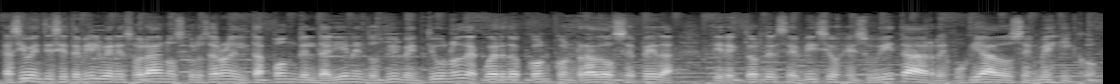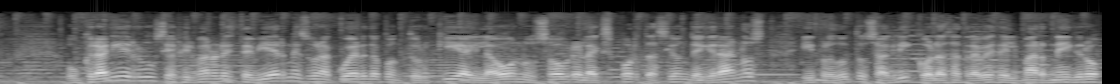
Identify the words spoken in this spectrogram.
Casi 27.000 venezolanos cruzaron el tapón del Darién en 2021, de acuerdo con Conrado Cepeda, director del Servicio Jesuita a Refugiados en México. Ucrania y Rusia firmaron este viernes un acuerdo con Turquía y la ONU sobre la exportación de granos y productos agrícolas a través del Mar Negro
